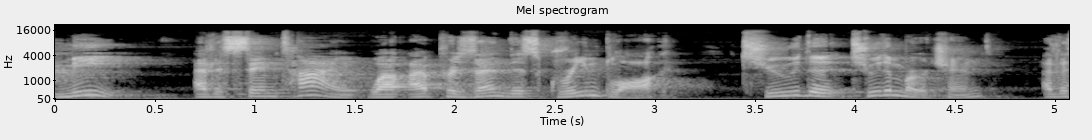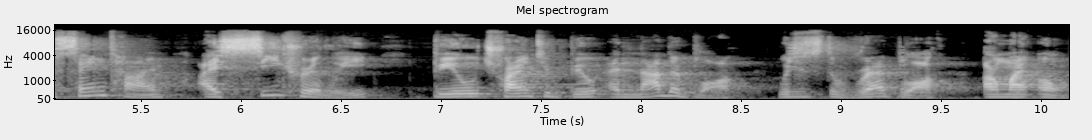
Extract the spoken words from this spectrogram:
me at the same time, while I present this green block to the to the merchant, at the same time I secretly build trying to build another block, which is the red block on my own.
